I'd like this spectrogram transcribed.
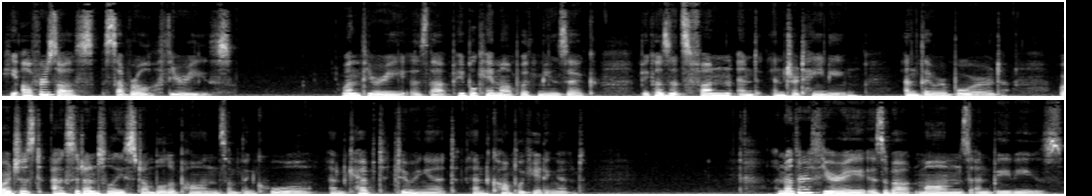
He offers us several theories. One theory is that people came up with music because it's fun and entertaining and they were bored, or just accidentally stumbled upon something cool and kept doing it and complicating it. Another theory is about moms and babies.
